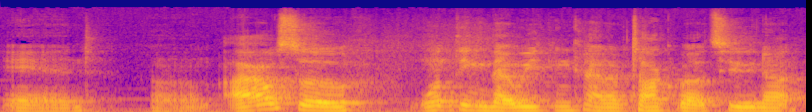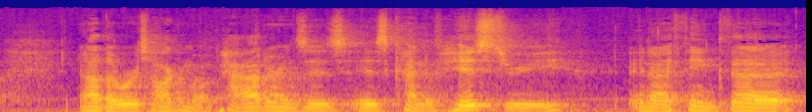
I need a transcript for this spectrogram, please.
And um, i also one thing that we can kind of talk about too not now that we're talking about patterns is is kind of history. And i think that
